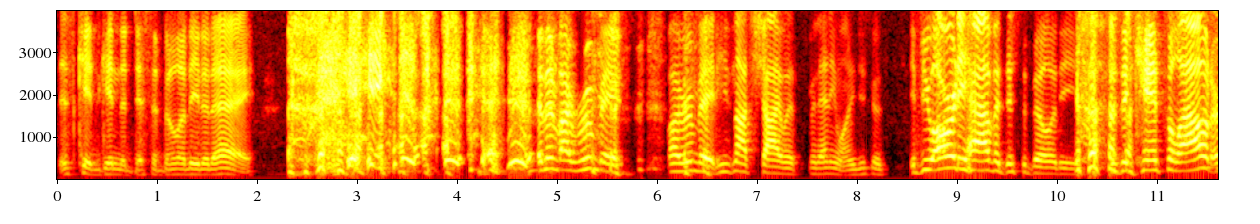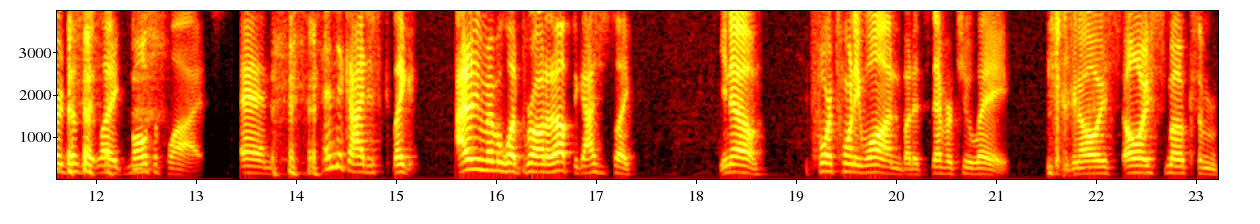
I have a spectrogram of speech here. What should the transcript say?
this kid's getting a disability today. And then my roommate my roommate he's not shy with with anyone. He just goes if you already have a disability does it cancel out or does it like multiply? And then the guy just like i don't even remember what brought it up the guy's just like you know it's 421 but it's never too late you can always always smoke some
